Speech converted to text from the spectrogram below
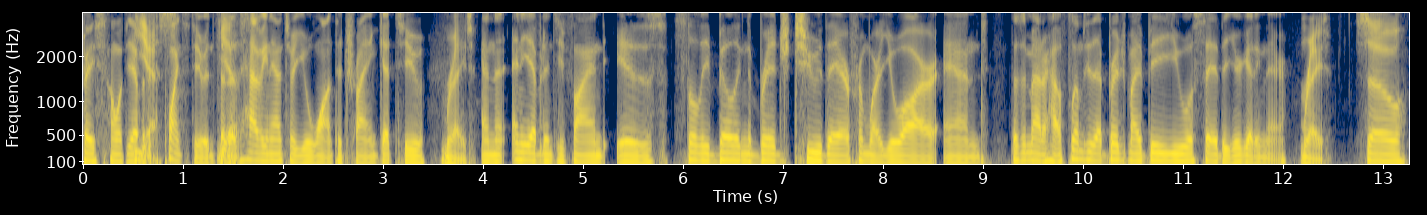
based on what the evidence Yes. points to instead of having an answer you want to try and get to. Right. And then any evidence you find is slowly building the bridge to there from where you are. And doesn't matter how flimsy that bridge might be, you will say that you're getting there. Right. So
